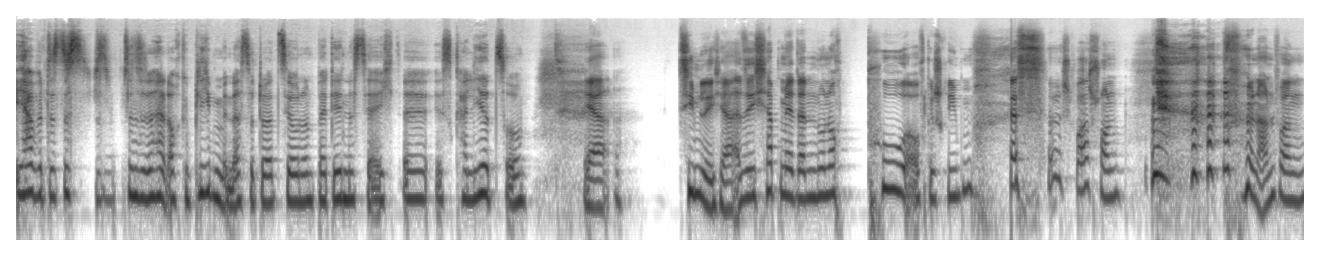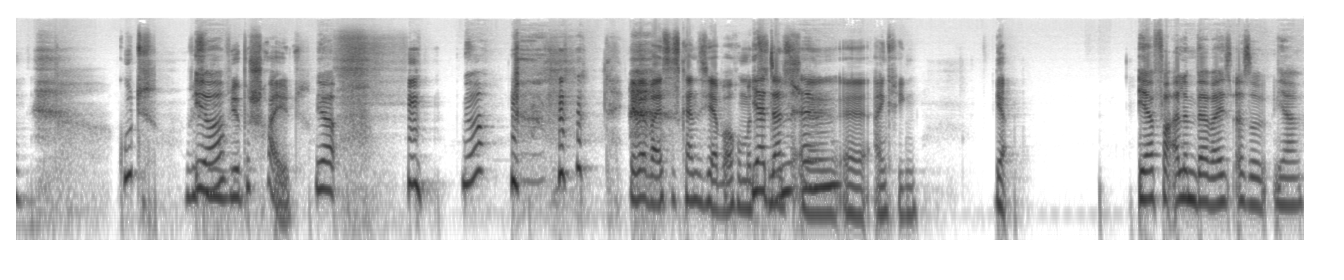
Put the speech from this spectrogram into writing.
ja, aber das, ist, das sind sie dann halt auch geblieben in der Situation und bei denen ist ja echt äh, eskaliert so. ja. Ziemlich, ja. Also ich habe mir dann nur noch Puh aufgeschrieben. Das, war schon für den Anfang gut. Wissen Ja. wir Bescheid. Ja. ja. Ja, wer weiß, das kann sich ja aber auch immer Ja, ziemlich dann, schnell ähm, äh, einkriegen. Ja. Ja, vor allem, wer weiß, also ja.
